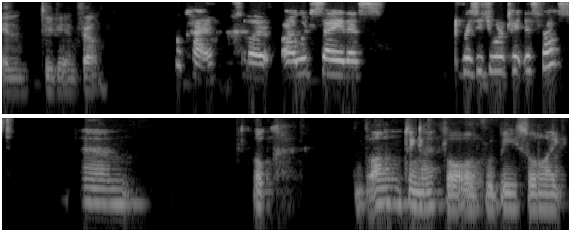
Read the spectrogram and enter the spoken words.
in TV and film? okay, so I would say there's. Rizzy, do you want to take this first? Um, well, one thing I thought of would be sort of like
